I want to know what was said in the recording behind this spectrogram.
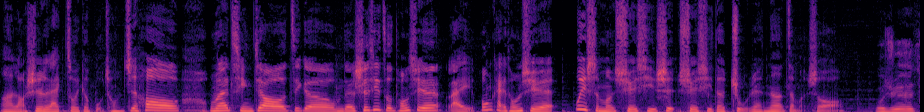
呃老师来做一个补充之后，我们来请教这个我们的实习组同学，来丰凯同学，为什么学习是学习的主人呢？怎么说？我觉得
